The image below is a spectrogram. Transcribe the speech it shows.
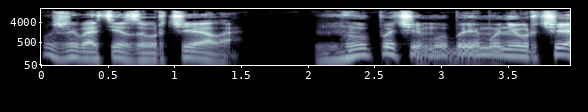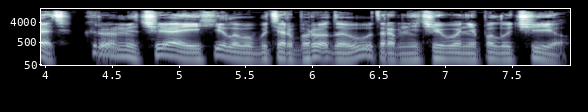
В животе заурчало. Ну, почему бы ему не урчать? Кроме чая и хилого бутерброда утром ничего не получил.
